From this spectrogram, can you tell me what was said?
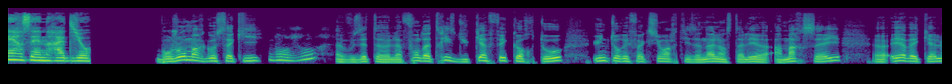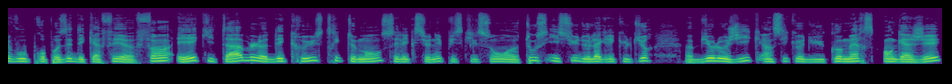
RZN Radio. Bonjour Margot Saki. Bonjour. Vous êtes euh, la fondatrice du Café Corto, une torréfaction artisanale installée euh, à Marseille. Euh, et avec elle, vous proposez des cafés fins et équitables, des crus strictement sélectionnés puisqu'ils sont tous issus de l'agriculture biologique ainsi que du commerce engagé.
